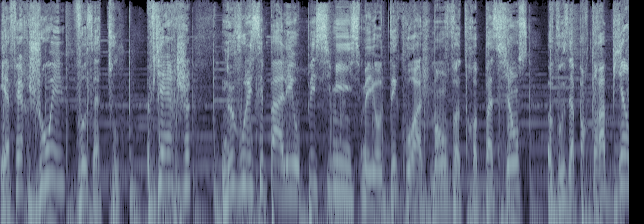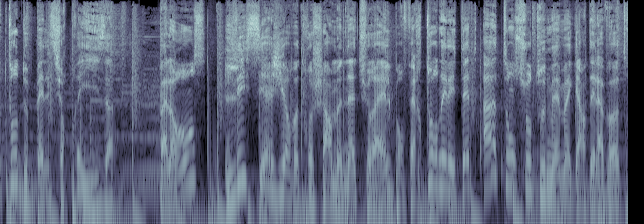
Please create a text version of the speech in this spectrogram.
et à faire jouer vos atouts. Vierge, ne vous laissez pas aller au pessimisme et au découragement. Votre patience vous apportera bientôt de belles surprises. Balance, laissez agir votre charme naturel pour faire tourner les têtes. Attention tout de même à garder la vôtre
